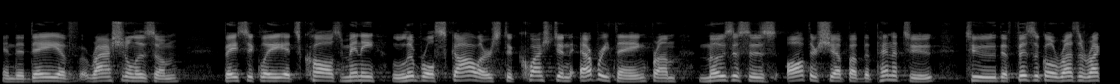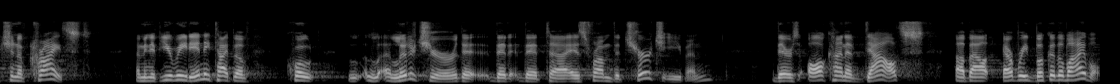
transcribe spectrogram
and the day of rationalism. Basically, it's caused many liberal scholars to question everything from Moses' authorship of the Pentateuch to the physical resurrection of Christ. I mean, if you read any type of, quote, literature that, that, that uh, is from the church even, there's all kind of doubts about every book of the Bible.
